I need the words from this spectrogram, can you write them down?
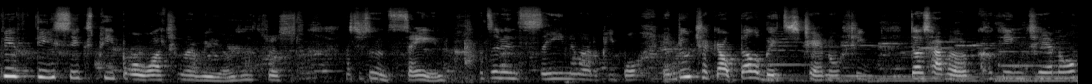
56 people watch my videos. That's just that's just insane. That's an insane amount of people. And do check out Bella Bates' channel. She does have a cooking channel.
